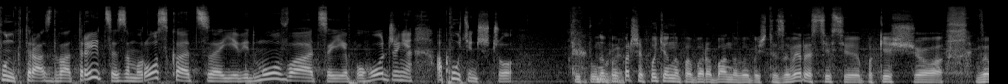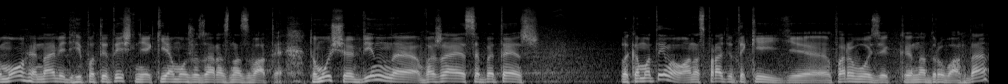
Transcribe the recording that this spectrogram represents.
пункт раз, два, три, це заморозка, це є відмова, це є погодження. А Путін що? Ти Ну, по-перше, Путіну по барабану, вибачте, за вираз, ці всі поки що вимоги, навіть гіпотетичні, які я можу зараз назвати. Тому що він е, вважає себе теж локомотивом, а насправді такий е, паровозик на дровах, да?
